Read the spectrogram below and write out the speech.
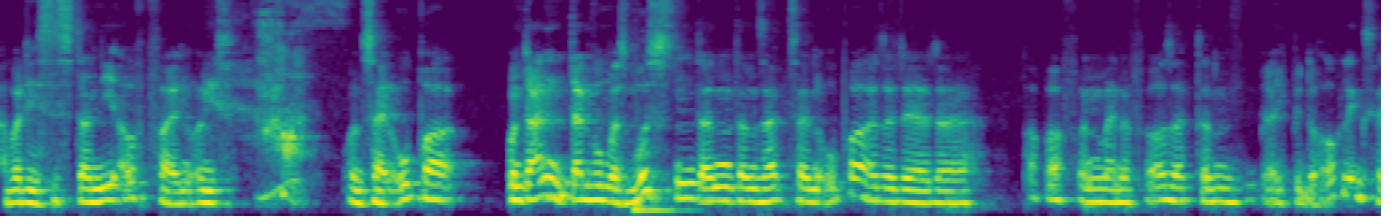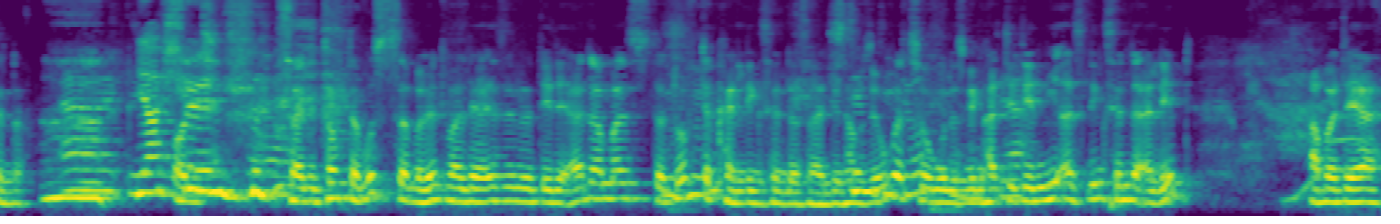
Aber das ist dann nie aufgefallen. Und, und sein Opa, und dann, dann wo wir es wussten, dann, dann sagt sein Opa, also der, der Papa von meiner Frau, sagt dann, ja, ich bin doch auch Linkshänder. Ah, Ja, Und schön. seine Tochter wusste es aber nicht, weil der ist in der DDR damals, da durfte kein Linkshänder sein. Den haben sie Mhm. Stimmt, die umgezogen und deswegen hat die ja. den nie als Linkshänder erlebt. Aber der,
